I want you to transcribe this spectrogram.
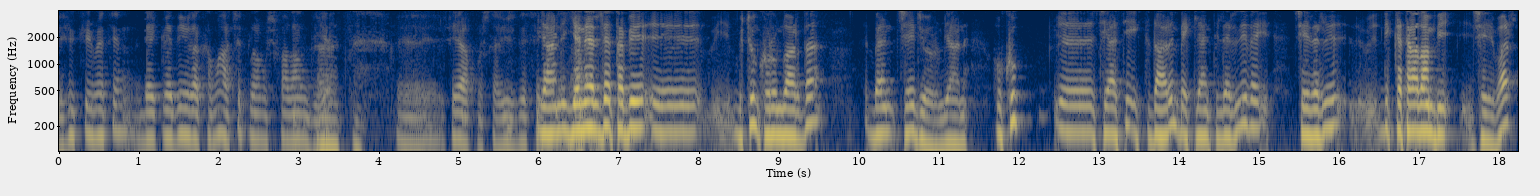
hükümetin beklediği rakamı açıklamış falan diye evet. e, şey yapmışlar yüzde Yani genelde tabii e, bütün kurumlarda ben şey diyorum yani hukuk siyasi iktidarın beklentilerini ve şeylerini dikkate alan bir şey var.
